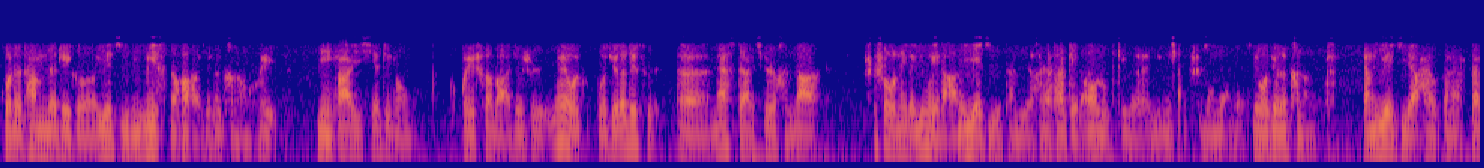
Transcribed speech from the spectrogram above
或者他们的这个业绩 miss 的话，我觉得可能会引发一些这种回撤吧。就是因为我我觉得这次呃 n e s t a 其实很大是受那个英伟达的业绩感觉还有他给的 OIL 这个影响时间点的，所以我觉得可能像业绩啊，还有刚才在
